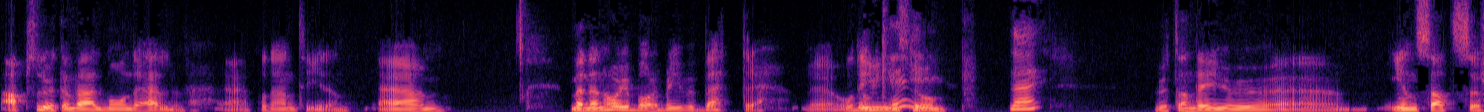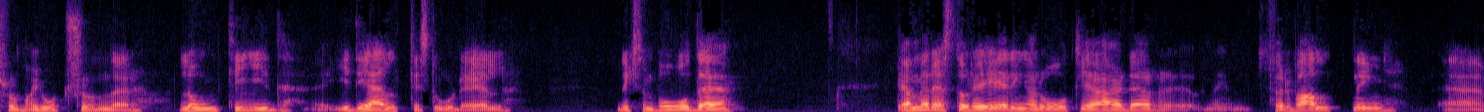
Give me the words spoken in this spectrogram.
absolut en välmående älv eh, på den tiden. Ehm, men den har ju bara blivit bättre eh, och det är okay. ju ingen slump. Nej. Utan det är ju eh, insatser som har gjorts under lång tid, ideellt till stor del, liksom både ja, med restaureringar, åtgärder, förvaltning eh,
